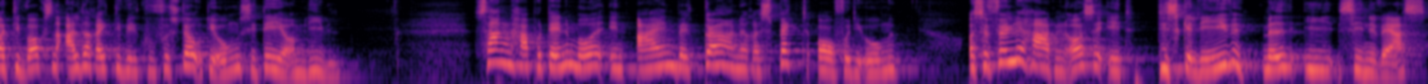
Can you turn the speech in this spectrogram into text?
og de voksne aldrig rigtig vil kunne forstå de unges idéer om livet. Sangen har på denne måde en egen velgørende respekt over for de unge. Og selvfølgelig har den også et de skal leve med i sine vers.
